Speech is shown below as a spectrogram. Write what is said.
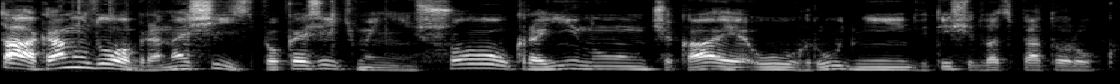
Так, а ну добре, на 6. Покажіть мені, що Україну чекає у грудні 2025 року.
